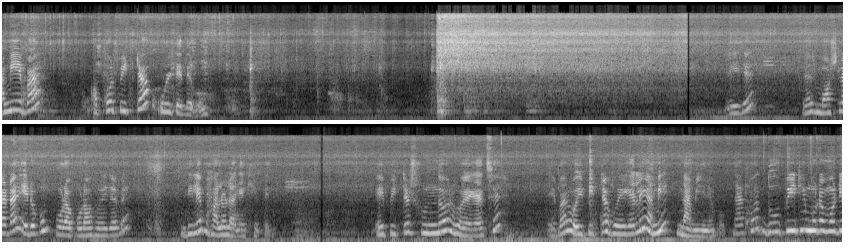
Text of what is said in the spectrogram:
আমি এবার অপর পিঠটা উল্টে দেব। এই যে জাস্ট মশলাটা এরকম পোড়া পোড়া হয়ে যাবে। দিলে ভালো লাগে খেতে। এই পিঠটা সুন্দর হয়ে গেছে। এবার ওই পিঠটা হয়ে গেলেই আমি নামিয়ে নেব। দেখো, দু পিঠই মোটামুটি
